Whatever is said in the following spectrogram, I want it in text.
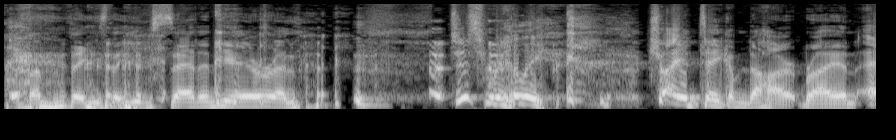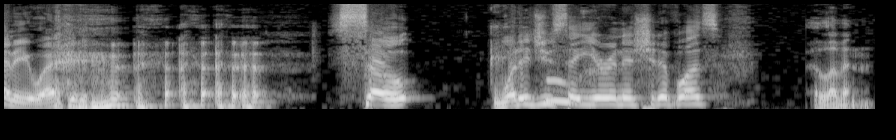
about the things that you've said in here, and just really try and take them to heart, Brian. Anyway, so what did you say your initiative was? 11.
